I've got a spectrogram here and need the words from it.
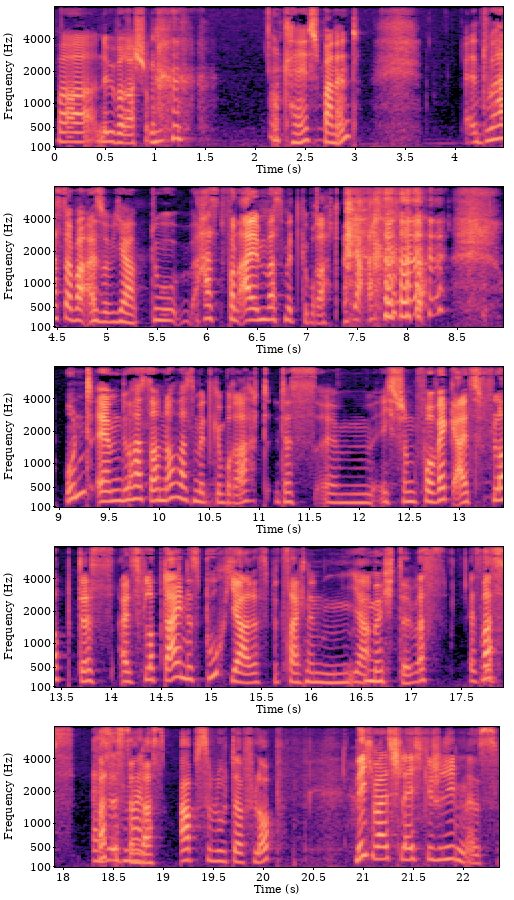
War eine Überraschung. Okay, spannend. Du hast aber, also ja, du hast von allem was mitgebracht. Ja. Und ähm, du hast auch noch was mitgebracht, das ähm, ich schon vorweg als Flop des, als Flop deines Buchjahres bezeichnen Ja. möchte. Was, Es was, ist, es was ist, denn mein das? absoluter Flop. Nicht, weil es schlecht geschrieben ist.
